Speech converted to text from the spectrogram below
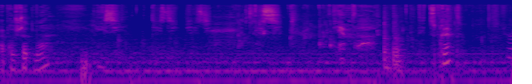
Approche-toi de moi. Viens ici. Viens ici. Viens ici. Viens ici. Viens me voir. Es-tu prête? Ouais.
